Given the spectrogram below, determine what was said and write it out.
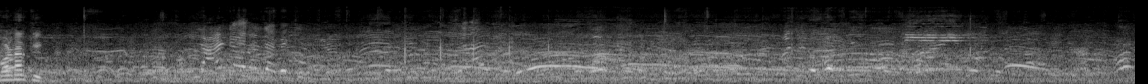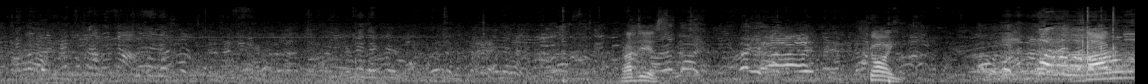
Corner kick. রাজেশ। টয় দারুণ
